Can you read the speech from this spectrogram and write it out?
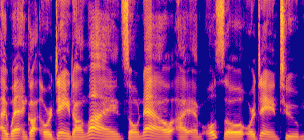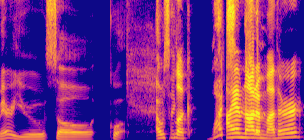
I went and got ordained online, so now I am also ordained to marry you." So cool. I was like, Look, "What?" I am not a mother.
